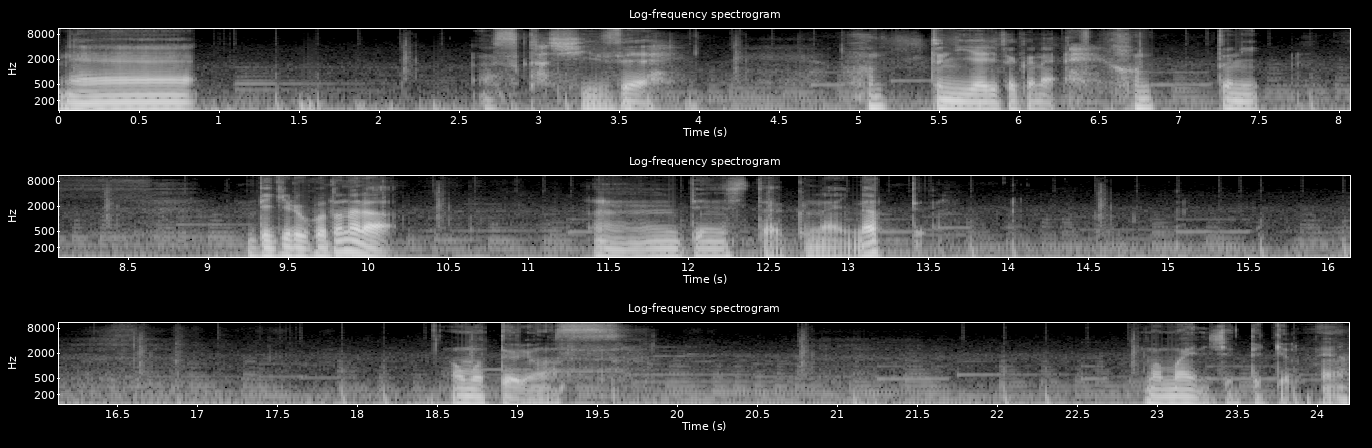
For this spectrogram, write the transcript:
ねえ。難しいぜ。本当にやりたくない。本当にできることならうん運転したくないなって。思っております。まあ毎日言ってるけどね。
